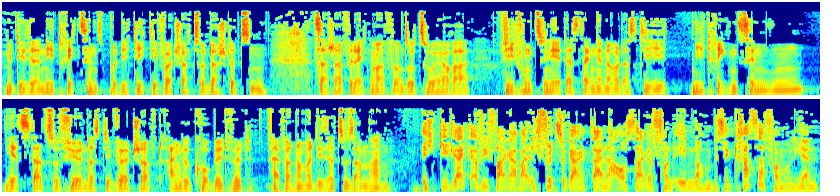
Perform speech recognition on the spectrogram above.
mit dieser Niedrigzinspolitik die Wirtschaft zu unterstützen. Sascha, vielleicht nochmal für unsere Zuhörer, wie funktioniert das denn genau, dass die niedrigen Zinsen jetzt dazu führen, dass die Wirtschaft angekurbelt wird? Einfach nochmal dieser Zusammenhang. Ich gehe gleich auf die Frage, aber ich würde sogar deine Aussage von eben noch ein bisschen krasser formulieren.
